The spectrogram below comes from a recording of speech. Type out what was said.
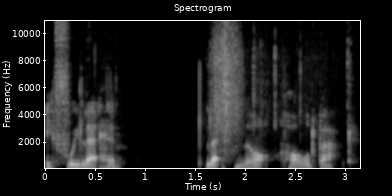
if we let Him. Let's not hold back.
